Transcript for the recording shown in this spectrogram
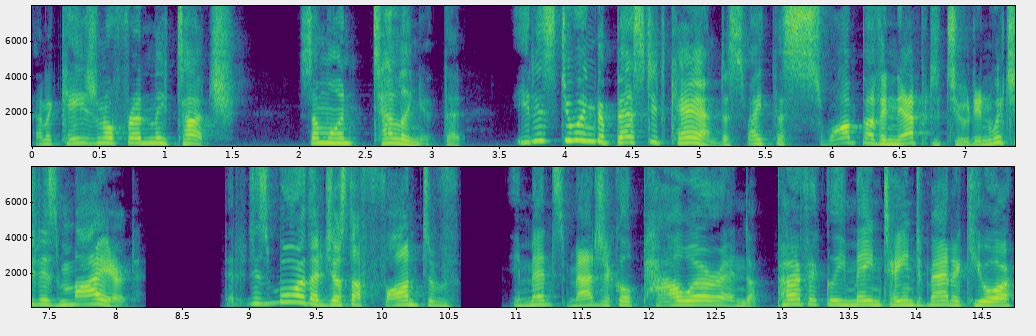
an occasional friendly touch. Someone telling it that it is doing the best it can despite the swamp of ineptitude in which it is mired. That it is more than just a font of immense magical power and a perfectly maintained manicure,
